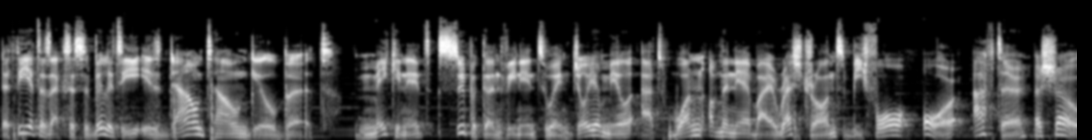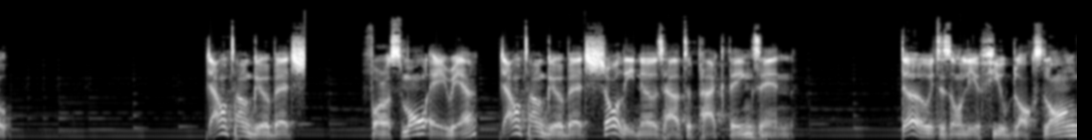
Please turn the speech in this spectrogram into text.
The theater's accessibility is downtown Gilbert, making it super convenient to enjoy a meal at one of the nearby restaurants before or after a show. Downtown Gilbert For a small area, downtown Gilbert surely knows how to pack things in. Though it is only a few blocks long,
